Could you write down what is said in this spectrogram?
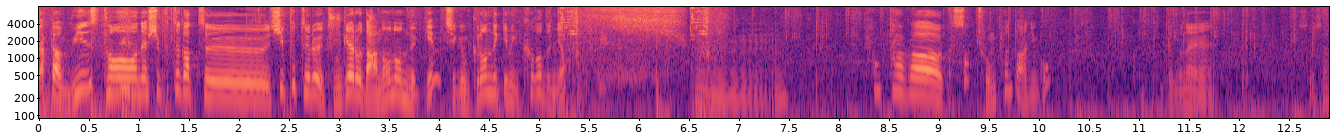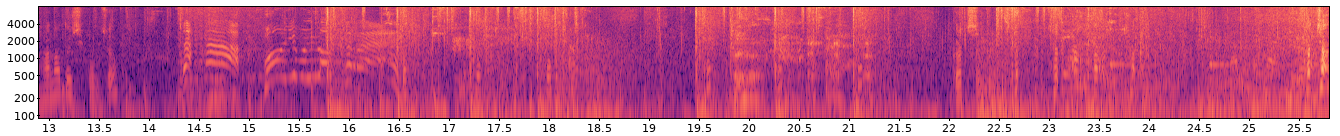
약간 윈스턴의 시프트 같은 시프트를 두 개로 나눠 놓은 느낌? 지금 그런 느낌이 크거든요. 음. 평타가 썩 좋은 편도 아니고 그렇기 때문에 슬슬 하나 둘씩 오죠. 그렇지. 차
